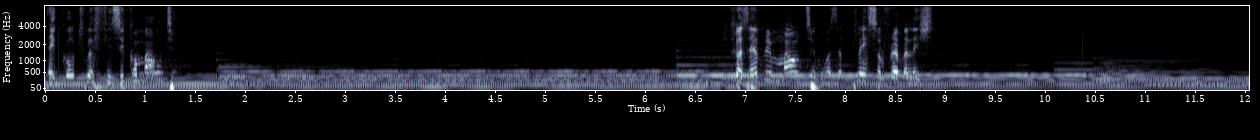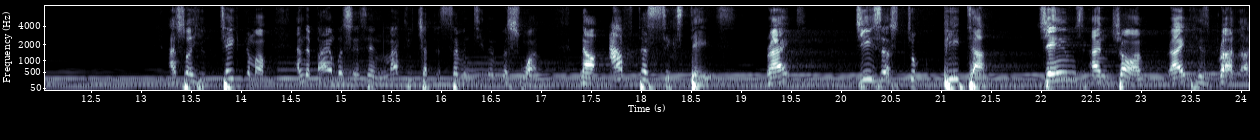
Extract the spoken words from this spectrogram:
They go to a physical mountain. Because every mountain was a place of revelation. And so he take them up. And the Bible says in Matthew chapter 17 and verse 1. Now, after six days, right, Jesus took Peter, James, and John, right, his brother,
